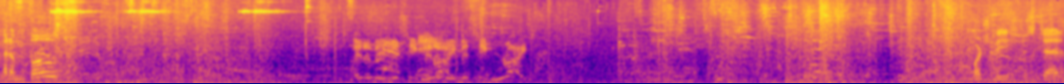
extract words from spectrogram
Got them both. Enemy missing right. Missing right. Fortunately, he's just dead.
